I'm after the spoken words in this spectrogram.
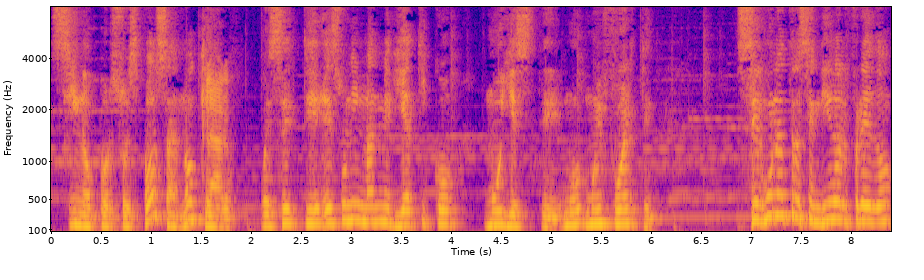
sino por su esposa, ¿no? claro. Pues eh, es un imán mediático muy, este, muy, muy fuerte. Según ha trascendido Alfredo,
